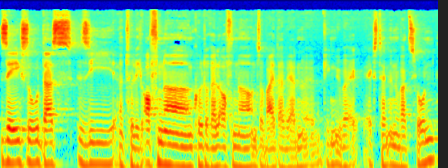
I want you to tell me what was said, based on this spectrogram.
sehe ich so, dass sie natürlich offener, kulturell offener und so weiter werden gegenüber externen Innovationen.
